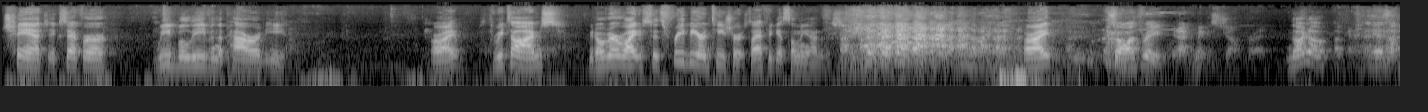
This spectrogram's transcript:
chant, except for "We believe in the power of E." All right, three times. We don't ever write. So it's free beer and T-shirts. I have to get something out of this. All right. So on three. You're not gonna make us jump, right? No, no. Okay. Hands.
